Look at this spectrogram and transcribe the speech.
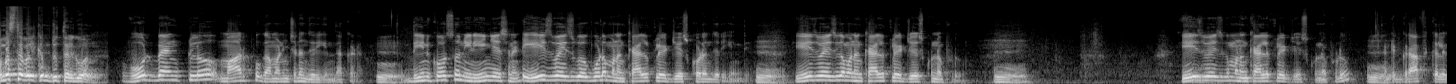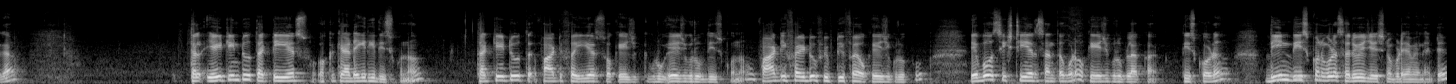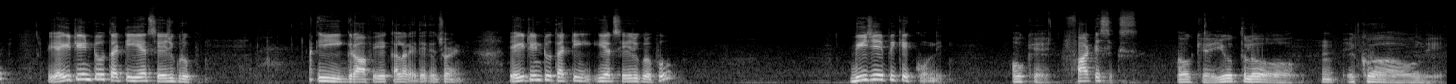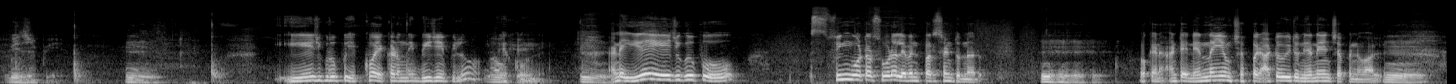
నమస్తే welcome to Telugu one. Vote బ్యాంక్లో మార్పు గమనించడం జరిగింది అక్కడ. దీనికోసం నేను ఏం చేశానంటే ఏజ్ వైజ్గా కూడా మనం క్యాలిక్యులేట్ చేసుకోవడం జరిగింది. ఏజ్ వైజ్గా మనం క్యాలిక్యులేట్ చేసుకున్నప్పుడు ఏజ్ వైజ్గా మనం క్యాలిక్యులేట్ చేసుకున్నప్పుడు అంటే గ్రాఫికల్గా ఎయిటీన్ టు థర్టీ ఇయర్స్ ఒక కేటగిరీ తీసుకున్నాం. Thirty to forty five years ఒక ఏజ్ గ్రూప్ ఏజ్ గ్రూప్ తీసుకున్నాం. Forty five to fifty five ఒక age group. Above sixty years అంతా కూడా ఒక ఏజ్ గ్రూప్ లాగా తీసుకోవడం. దీన్ని తీసుకొని కూడా సర్వే చేసినప్పుడు ఏమైందంటే eighteen to thirty years age group. ఈ గ్రాఫ్ ఏ కలర్ అయితే చూడండి. Eighteen to thirty years age group బీజేపీకి ఎక్కువ ఉంది. ఓకే. Forty six. ఓకే యూత్లో ఎక్కువ ఉంది బీజేపీ. ఈ ఏజ్ గ్రూప్ ఎక్కువ ఎక్కడ ఉంది? బీజేపీలో ఎక్కువ ఉంది. అంటే ఇదే ఏజ్ గ్రూపు స్వింగ్ ఓటర్స్ కూడా లెవెన్ పర్సెంట్ ఉన్నారు. ఓకేనా? అంటే నిర్ణయం చెప్పని అటు ఇటు నిర్ణయం చెప్పని వాళ్ళు.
